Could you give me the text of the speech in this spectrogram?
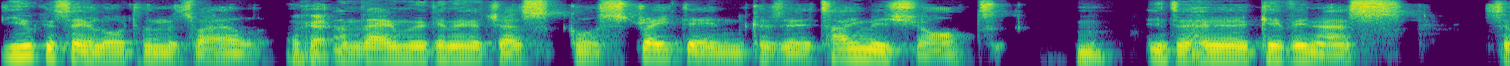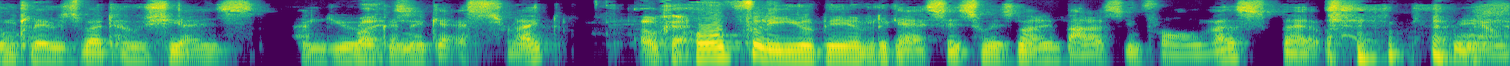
You can say hello to them as well. okay. And then we're going to just go straight in because the time is short Hmm. into her giving us some clues about who she is. And you're Right. going to guess, right? Okay. Hopefully you'll be able to guess it so it's not embarrassing for all of us. But, you know,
